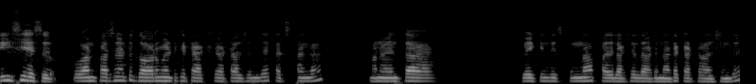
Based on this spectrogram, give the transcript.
టీసీఎస్ వన్ పర్సెంట్ గవర్నమెంట్కి ట్యాక్స్ కట్టాల్సిందే ఖచ్చితంగా. మనం ఎంత వెహికల్ తీసుకున్నా పది లక్షలు దాటిందంటే కట్టవలసిందే.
